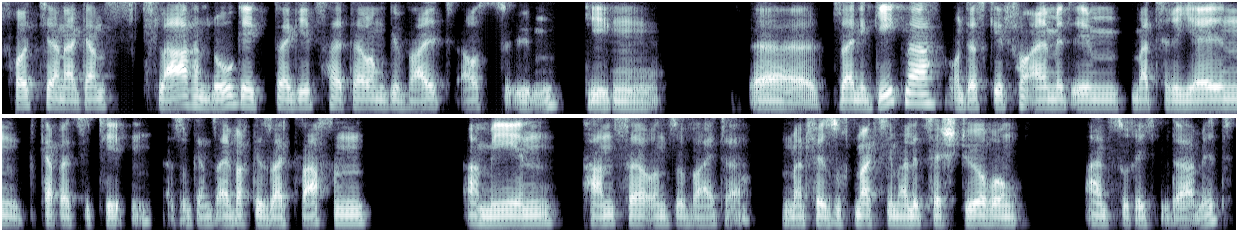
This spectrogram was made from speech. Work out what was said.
folgt ja einer ganz klaren Logik. Da geht es halt darum, Gewalt auszuüben gegen äh, seine Gegner. Und das geht vor allem mit eben materiellen Kapazitäten. Also ganz einfach gesagt Waffen, Armeen, Panzer und so weiter. Und man versucht maximale Zerstörung anzurichten damit.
